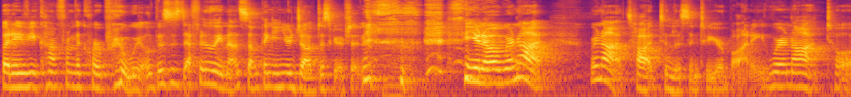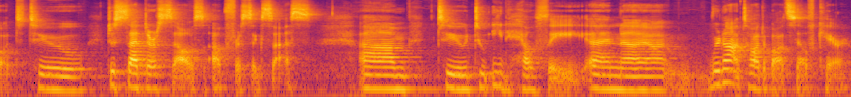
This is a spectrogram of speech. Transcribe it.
but if you come from the corporate world this is definitely not something in your job description. You know we're not we're not taught to listen to your body. We're not taught to to set ourselves up for success, um, to to eat healthy, and uh, we're not taught about self care.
